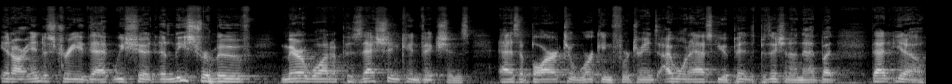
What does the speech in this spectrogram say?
in our industry that we should at least remove marijuana possession convictions as a bar to working for trans. I won't ask you a position on that, but that, you know,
